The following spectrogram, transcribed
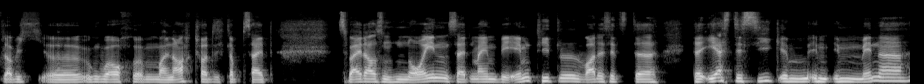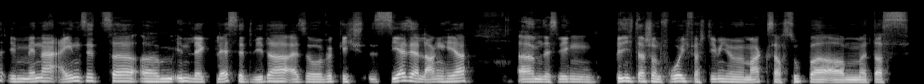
glaube ich, äh, irgendwo auch mal nachgeschaut. Ich glaube, seit 2009, seit meinem WM-Titel, war das jetzt der, der erste Sieg im, im, im Männer, im Männer-Einsitzer ähm, in Lake Placid wieder. Also wirklich sehr, sehr lang her. Ähm, deswegen bin ich da schon froh. Ich verstehe mich mit Max auch super, ähm, dass,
